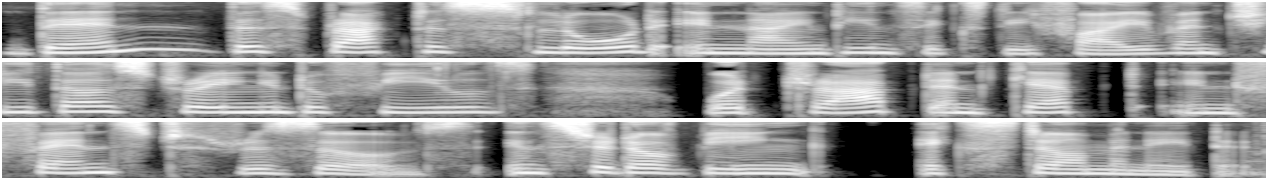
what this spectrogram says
Then, this practice slowed in 1965 when cheetahs straying into fields were trapped and kept in fenced reserves instead of being exterminated.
